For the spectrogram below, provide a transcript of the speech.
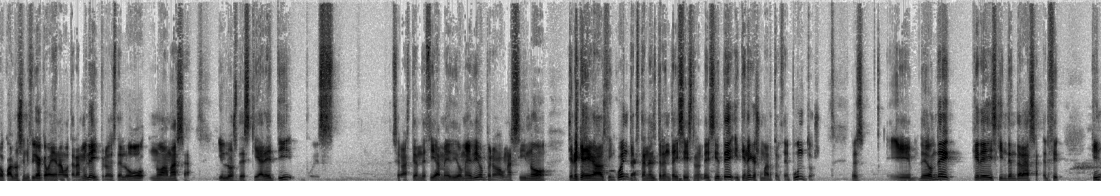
lo cual no significa que vayan a votar a Milei, pero desde luego no a Massa. Y los de Schiaretti, pues Sebastián decía medio medio, pero aún así no tiene que llegar al 50, está en el 36-37 y tiene que sumar 13 puntos. Entonces, eh, ¿de dónde creéis que intentará, es decir, ¿qué,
